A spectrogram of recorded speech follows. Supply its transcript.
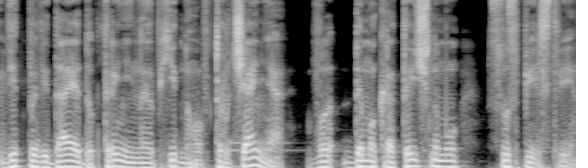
відповідає доктрині необхідного втручання в демократичному суспільстві.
